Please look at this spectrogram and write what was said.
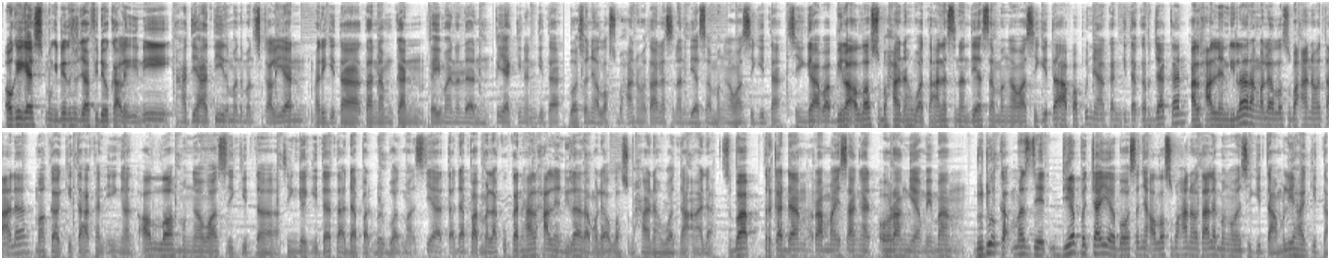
Oke guys, mungkin itu saja video kali ini. Hati-hati teman-teman sekalian. Mari kita tanamkan keimanan dan keyakinan kita bahwasanya Allah Subhanahu wa taala senantiasa mengawasi kita sehingga apabila Allah Subhanahu wa taala senantiasa mengawasi kita apapun yang akan kita kerjakan, hal-hal yang dilarang oleh Allah Subhanahu wa taala, maka kita akan ingat Allah mengawasi kita sehingga kita tak dapat berbuat maksiat, tak dapat melakukan hal-hal yang dilarang oleh Allah Subhanahu wa taala. Sebab terkadang kadang ramai sangat orang yang memang duduk kat masjid dia percaya bahwasanya Allah Subhanahu Wa Taala mengawasi kita melihat kita.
